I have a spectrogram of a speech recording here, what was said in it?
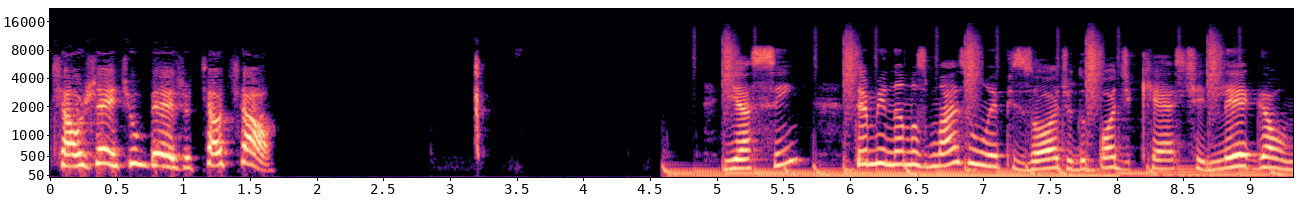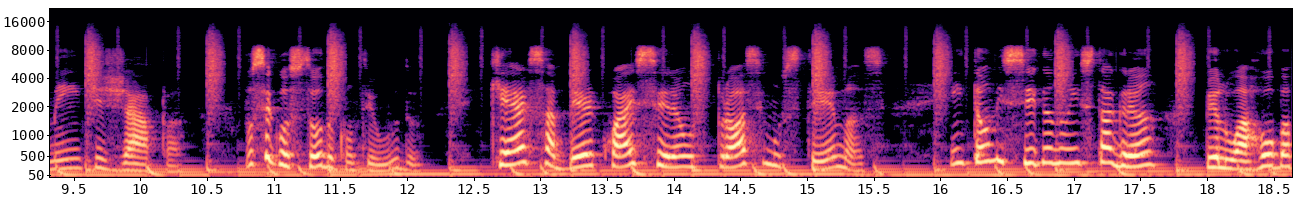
Tchau, gente. Um beijo. Tchau, tchau. E assim, terminamos mais um episódio do podcast Legalmente Japa. Você gostou do conteúdo? Quer saber quais serão os próximos temas? Então me siga no Instagram pelo arroba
